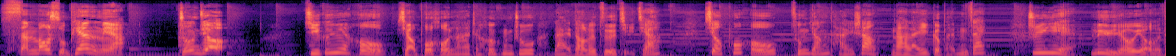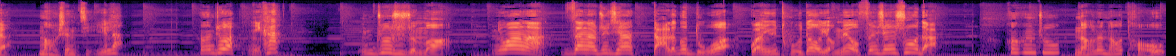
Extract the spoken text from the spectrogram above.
三包薯片怎么样？成交。几个月后，小泼猴拉着哼哼猪来到了自己家。小泼猴从阳台上拿来一个盆栽，枝叶绿油油的，茂盛极了。哼猪，你看，这是什么？你忘了？咱俩之前打了个赌，关于土豆有没有分身术的。哼哼猪挠了挠头，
